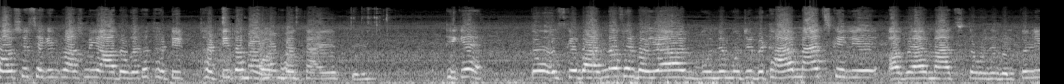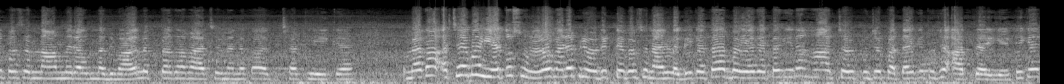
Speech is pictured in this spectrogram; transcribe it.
फ़र्स्ट या सेकंड क्लास में याद हो गया था थर्टी थर्टी तक बताए थे। ठीक है? तो उसके बाद ना फिर भैया ने मुझे बिठाया मैथ्स के लिए। अब यार मैथ्स तो मुझे बिल्कुल नहीं पसंद। ना मेरा उतना दिमाग लगता था मैथ्स में। मैंने कहा अच्छा ठीक है। मैं कहा अच्छा भाई ये तो सुन लो। मैंने पीरियोडिक टेबल सुनाने लगी। कहता भैया कहता कि ना हाँ चल मुझे पता है कि तुझे आता है ठीक है?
